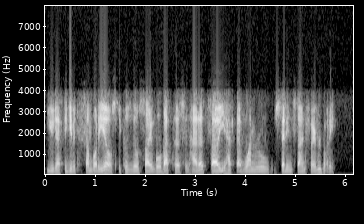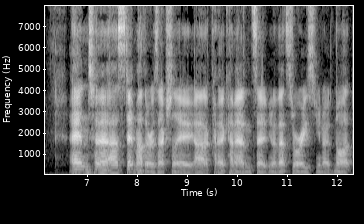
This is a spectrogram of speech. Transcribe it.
you'd have to give it to somebody else because they'll say, well, that person had it. So you have to have one rule set in stone for everybody. And her uh, stepmother has actually uh, uh, come out and said, you know, that story's, you know, not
